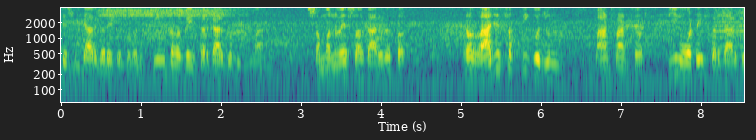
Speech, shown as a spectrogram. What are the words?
के स्वीकार गरेको छ भने तिन तहकै सरकारको बिचमा समन्वय सहकार्य र सहअस्तित्व। र राज्य शक्तिको जुन बाँडफाँड छ तिनवटै सरकारको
